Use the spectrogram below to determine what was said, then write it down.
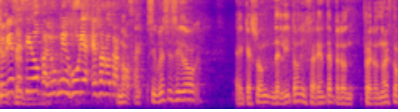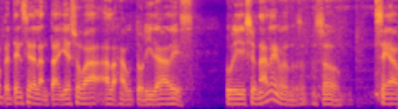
Si hubiese sido calumnia injuria, eso era otra No, cosa. eh, si hubiese sido eh, que son delitos diferentes, pero, pero no es competencia de la ANTAI, eso va a las autoridades jurisdiccionales, eso sea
